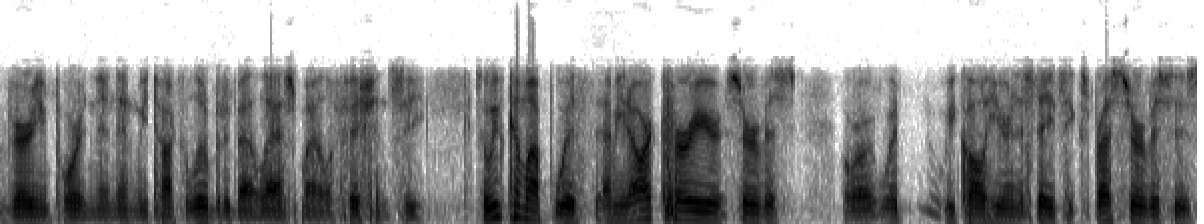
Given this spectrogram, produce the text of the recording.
very important. And then we talked a little bit about last mile efficiency. So we've come up with, I mean, our courier service, or what we call here in the States express services,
